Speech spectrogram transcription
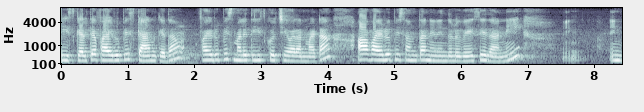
తీసుకెళ్తే ఫైవ్ రూపీస్ క్యాన్ కదా ఫైవ్ రూపీస్ మళ్ళీ తీసుకొచ్చేవారు అనమాట ఆ ఫైవ్ రూపీస్ అంతా నేను ఇందులో వేసేదాన్ని. ఇంక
